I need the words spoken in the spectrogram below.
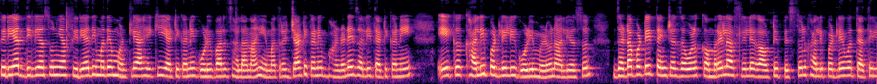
फिर्याद दिली असून या फिर्यादीमध्ये म्हटले आहे की या ठिकाणी गोळीबार झाला नाही. मात्र ज्या ठिकाणी भांडणे झाली त्या ठिकाणी एक खाली पडलेली गोळी मिळून आली असून झटापटीत त्यांच्याजवळ कमरेला असलेले गावठी पिस्तूल खाली पडले व त्यातील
